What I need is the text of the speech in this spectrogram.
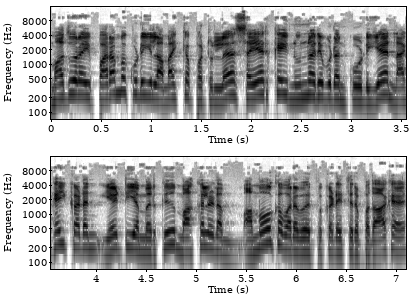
மதுரை பரமக்குடியில் அமைக்கப்பட்டுள்ள செயற்கை நுண்ணறிவுடன் கூடிய நகைக்கடன் ஏடிஎம்மிற்கு மக்களிடம் அமோக வரவேற்பு கிடைத்திருப்பதாக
